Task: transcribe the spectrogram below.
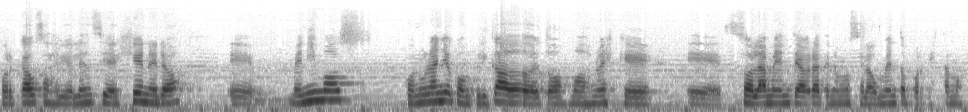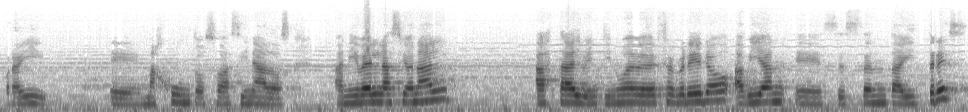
por causas de violencia de género. Eh, venimos con un año complicado de todos modos, no es que eh, solamente ahora tenemos el aumento porque estamos por ahí eh, más juntos o hacinados. A nivel nacional, hasta el 29 de febrero habían 63,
